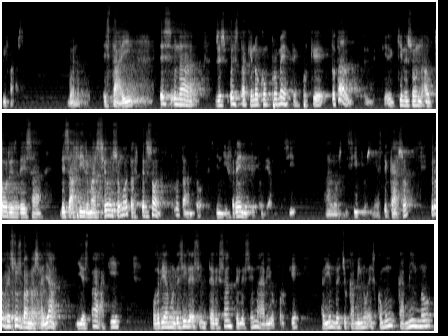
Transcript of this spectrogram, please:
muy fácil. Bueno, está ahí. Es una respuesta que no compromete, porque total, quienes son autores de esa, de esa afirmación son otras personas, por lo tanto, indiferente, podríamos decir, a los discípulos en este caso, pero Jesús va más allá y está aquí, podríamos decir, es interesante el escenario porque habiendo hecho camino, es como un camino,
